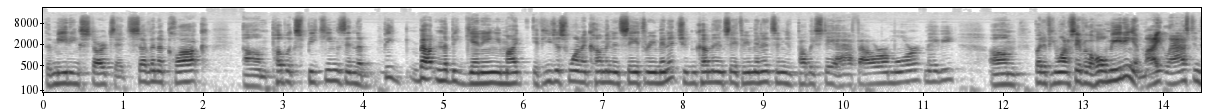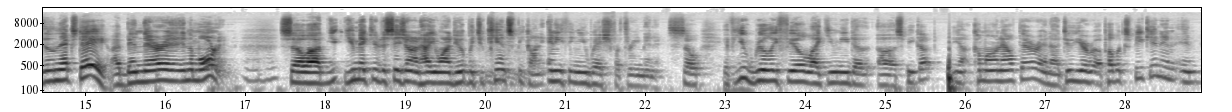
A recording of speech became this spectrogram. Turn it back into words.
The meeting starts at 7 o'clock um, public speakings in the be- about in the beginning. You might, if you just want to come in and say three minutes, you can come in and say three minutes, and you probably stay a half hour or more, maybe. Um, but if you want to stay for the whole meeting, it might last until the next day. I've been there in the morning. Mm-hmm. So uh, you, you make your decision on how you want to do it, but you can't speak on anything you wish for three minutes. So if you really feel like you need to uh, speak up, yeah, come on out there and uh, do your uh, public speaking and, and,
